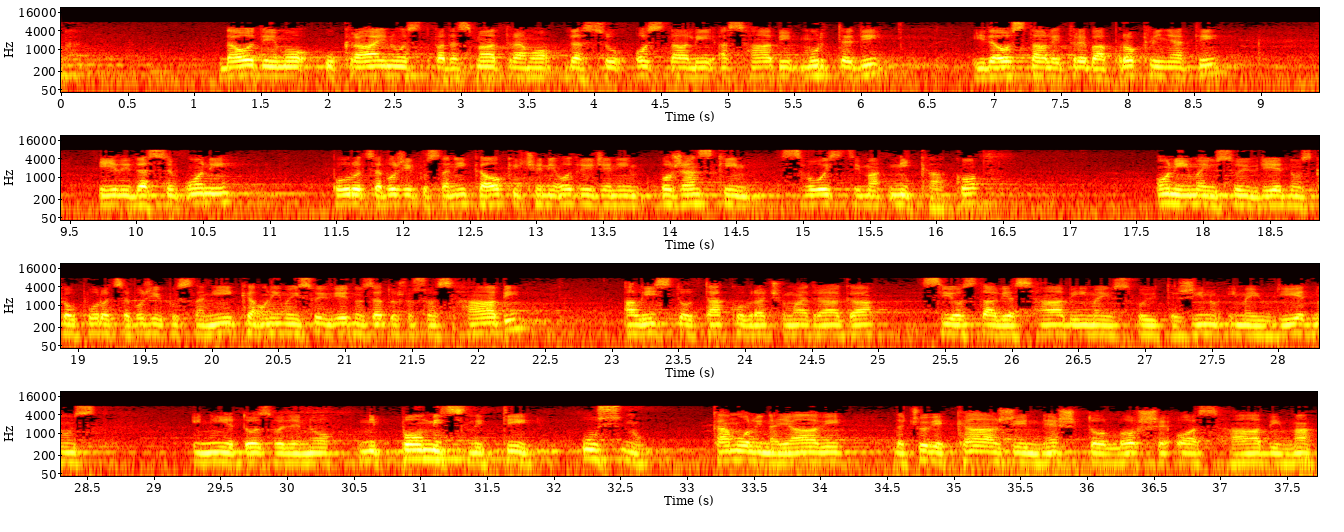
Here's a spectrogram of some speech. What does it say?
da odemo u krajnost pa da smatramo da su ostali ashabi murtedi i da ostali treba proklinjati ili da su oni poroca Božih poslanika okićeni određenim božanskim svojstvima nikako oni imaju svoju vrijednost kao poroca Božih poslanika oni imaju svoju vrijednost zato što su ashabi ali isto tako, vraću, moja draga, svi ostali ashabi imaju svoju težinu, imaju vrijednost i nije dozvoljeno ni pomisliti usnu, kamoli najavi da čovjek kaže nešto loše o ashabima.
